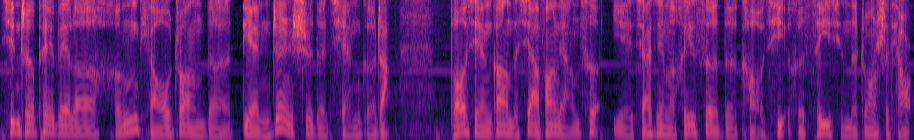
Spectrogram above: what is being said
新车配备了横条状的点阵式的前格栅，保险杠的下方两侧也加进了黑色的烤漆和 C 型的装饰条。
